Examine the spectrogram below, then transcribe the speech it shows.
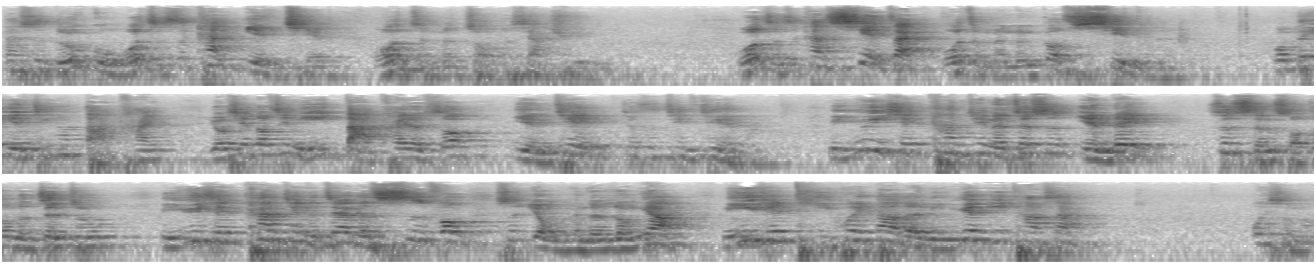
但是如果我只是看眼前，我怎么走得下去？我只是看现在，我怎么能够信呢？我们的眼睛要打开，有些东西你一打开的时候，眼界就是境界嘛。你预先看见了，这是眼泪，是神手中的珍珠。你预先看见了这样的侍奉是永恒的荣耀。你预先体会到的，你愿意踏上。为什么？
